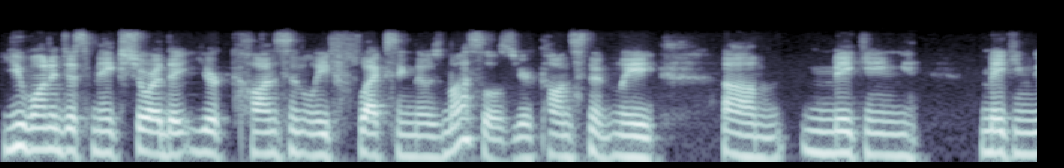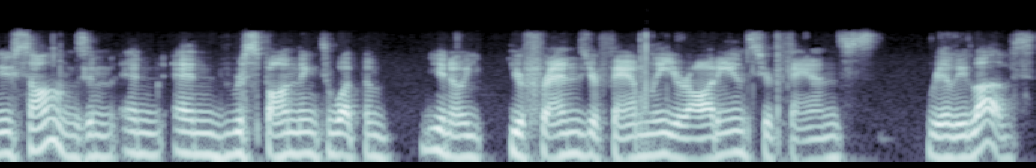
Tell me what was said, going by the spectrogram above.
you want to just make sure that you're constantly flexing those muscles. You're constantly um, making making new songs and and and responding to what the you know your friends your family your audience your fans really loves.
